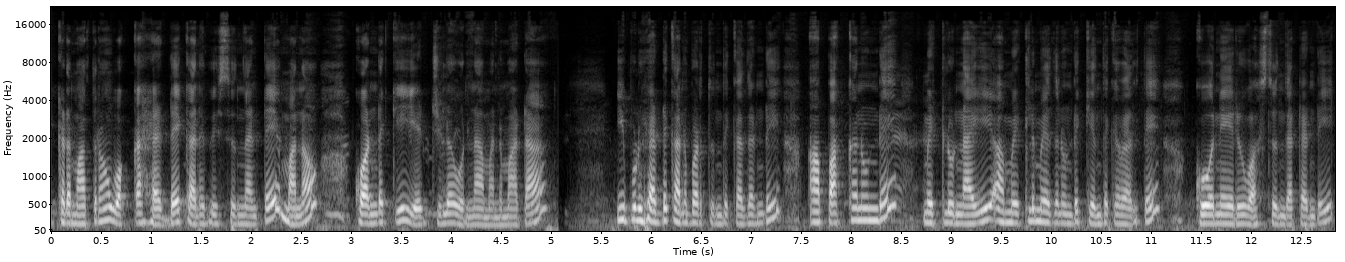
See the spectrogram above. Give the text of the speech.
ఇక్కడ మాత్రం ఒక్క హెడ్డే కనిపిస్తుందంటే మనం కొండకి ఎడ్జ్లో ఉన్నామన్నమాట. ఇప్పుడు హెడ్ కనబడుతుంది కదండి. ఆ పక్క నుండే మెట్లు ఉన్నాయి ఆ మెట్ల మీద నుండి కిందకి వెళ్తే కోనేరు వస్తుందటండి.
